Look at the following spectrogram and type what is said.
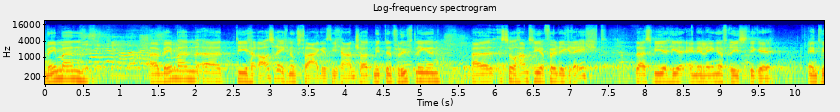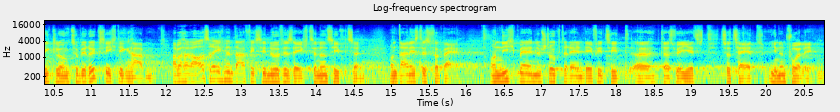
Wenn man, wenn man äh, die Herausrechnungsfrage sich anschaut mit den Flüchtlingen, so haben Sie ja völlig recht, dass wir hier eine längerfristige Entwicklung zu berücksichtigen haben. Aber herausrechnen darf ich sie nur für 16 und 17. Und dann ist es vorbei und nicht mehr in dem strukturellen Defizit, äh, das wir jetzt zurzeit Ihnen vorlegen.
